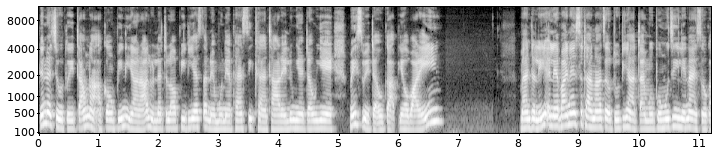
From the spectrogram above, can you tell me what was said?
မျက်နှာချိုသွေးတောင်းတာအကုန်ပေးနေရတာလို့လက်တလော PDF ဆက်နွယ်မှုနဲ့ဖမ်းဆီးခံထားတဲ့လူငယ်တအုပ်ရဲ့မိတ်ဆွေတအုပ်ကပြောပါတယ်။ မန္တလေးအလဲပိုင်းတိုင်းစစ်ဌာနချုပ်ဒုတိယတိုင်မှုဗိုလ်မှူးကြီးလင်းနိုင်စိုးက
